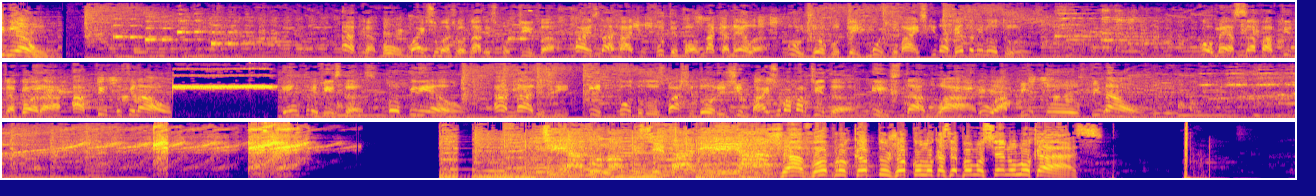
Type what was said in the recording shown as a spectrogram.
Opinião. Acabou mais uma jornada esportiva, mas na Rádio Futebol na Canela, o jogo tem muito mais que 90 minutos. Começa a partir de agora, apito final. Entrevistas, opinião, análise e tudo dos bastidores de mais uma partida. Está no ar o apito final. De Faria. Já vou pro campo do jogo com o Lucas Epomuceno. Lucas.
